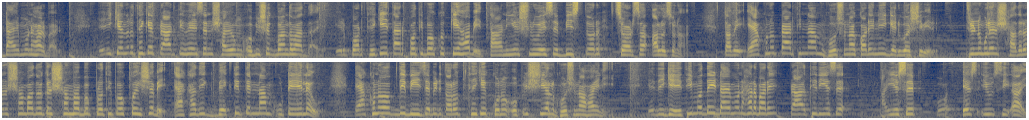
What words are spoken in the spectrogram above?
ডায়মন্ড হারবার। এই কেন্দ্র থেকে প্রার্থী হয়েছেন স্বয়ং অভিষেক বন্দ্যোপাধ্যায়। এরপর থেকেই তার প্রতিপক্ষ কে হবে তা নিয়ে শুরু হয়েছে বিস্তর চর্চা আলোচনা। তবে এখনও প্রার্থীর নাম ঘোষণা করেনি গেরুয়া শিবির। তৃণমূলের সাধারণ সম্পাদকের সম্ভাব্য প্রতিপক্ষ হিসেবে একাধিক ব্যক্তিত্বের নাম উঠে এলেও এখনও অবধি বিজেপির তরফ থেকে কোনো অফিসিয়াল ঘোষণা হয়নি। এদিকে ইতিমধ্যেই ডায়মন্ড হারবারে প্রার্থী দিয়েছে আইএসএফ ও এসইউসিআই।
